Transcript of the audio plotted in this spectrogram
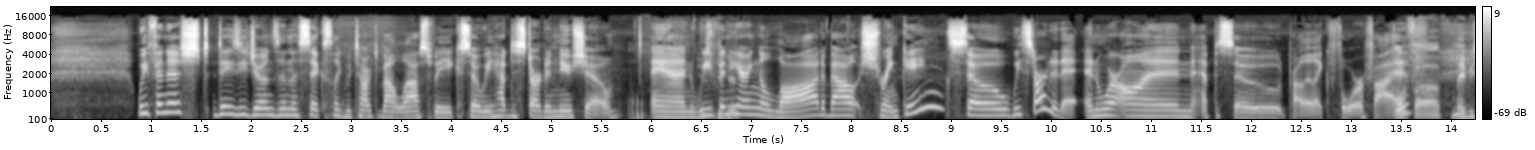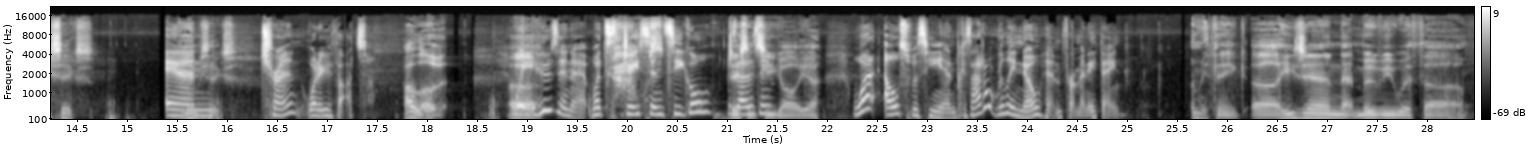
we finished Daisy Jones and the Six like we talked about last week. So we had to start a new show. And we've we been did. hearing a lot about shrinking. So we started it and we're on episode probably like four or five. Four or five, maybe six. and maybe six. Trent, what are your thoughts? I love it. Wait, who's in it? What's Jason Segel? Is Jason? Segel, yeah. What else was he in? Because I don't really know him from anything. Let me think. Uh, he's in that movie with, uh,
